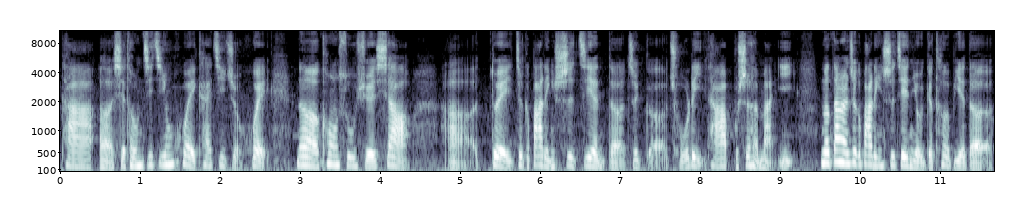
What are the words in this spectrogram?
他呃协同基金会开记者会，那控诉学校。呃，对这个霸凌事件的这个处理，他不是很满意。那当然，这个霸凌事件有一个特别的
